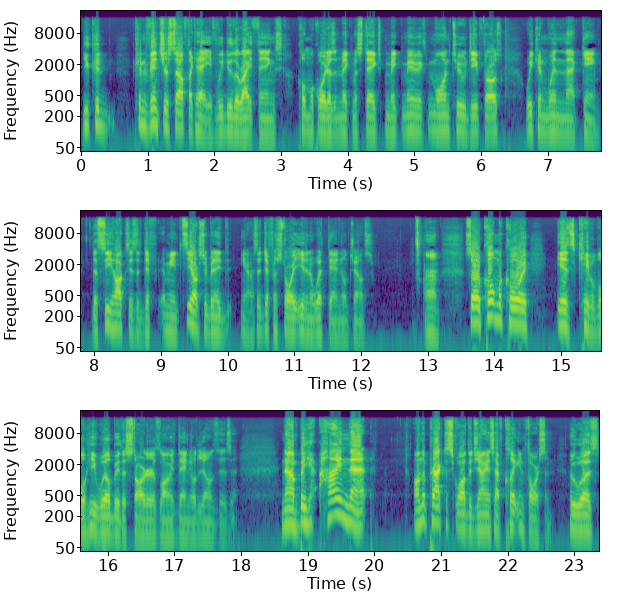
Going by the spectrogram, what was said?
you could convince yourself like, hey, if we do the right things, Colt McCoy doesn't make mistakes, make maybe one, two deep throws, we can win that game. The Seahawks is a different. I mean, Seahawks have been a, you know it's a different story even with Daniel Jones. Um, so Colt McCoy is capable. He will be the starter as long as Daniel Jones isn't. Now behind that, on the practice squad, the Giants have Clayton Thorson, who was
